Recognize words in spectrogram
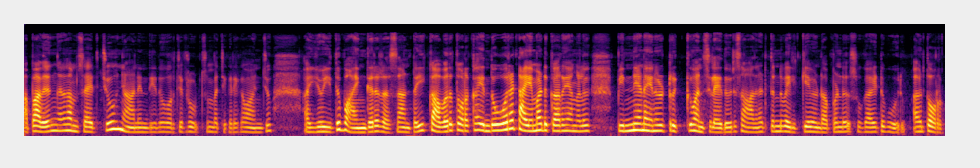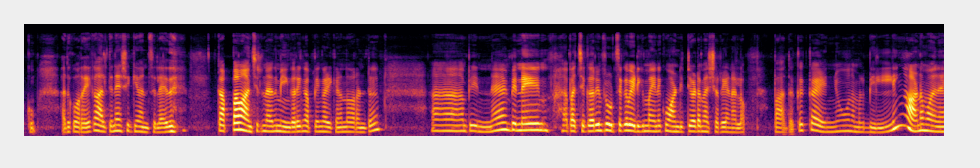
അപ്പോൾ അവരിങ്ങനെ സംസാരിച്ചു. ഞാൻ എന്ത് ചെയ്തു? കുറച്ച് ഫ്രൂട്ട്സും പച്ചക്കറിയൊക്കെ വാങ്ങിച്ചു. അയ്യോ ഇത് ഭയങ്കര രസമാണ് ഈ കവർ തുറക്കാൻ എന്തോരം ടൈം എടുക്കാറ് ഞങ്ങൾ പിന്നെയാണ് അതിനൊരു ട്രിക്ക് മനസ്സിലായത്. ഒരു സാധനം എടുത്തിട്ട് വലിക്കുക വേണ്ടു. അപ്പം സുഖമായിട്ട് പോരും. അത് തുറക്കും. അത് കുറേ കാലത്തിന് ശേഷം മനസ്സിലായത്. കപ്പ വാങ്ങിച്ചിട്ടുണ്ടായിരുന്നു. മീൻകറിയും കപ്പയും കഴിക്കണം എന്ന് പറഞ്ഞിട്ട്. പിന്നെ പിന്നെ ഈ പച്ചക്കറിയും ഫ്രൂട്ട്സൊക്കെ മേടിക്കുമ്പോൾ അതിന്റെ ക്വാണ്ടിറ്റിയോടെ മെഷർ ചെയ്യണമല്ലോ അപ്പോൾ അതൊക്കെ കഴിഞ്ഞു. നമ്മൾ ബില്ലിംഗ് ആണ് മോനെ.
